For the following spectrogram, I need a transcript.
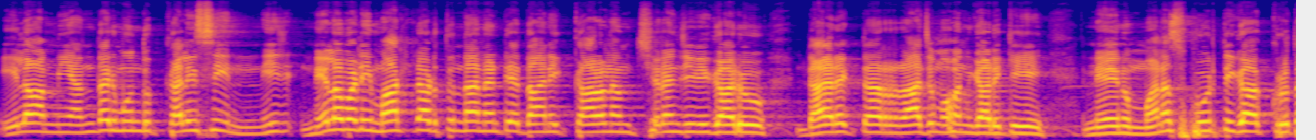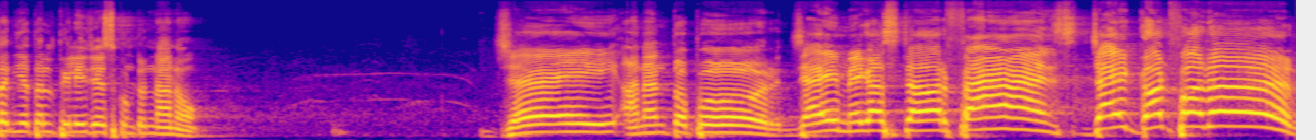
ఇలా మీ అందరి ముందు కలిసి ని- నిలబడి మాట్లాడుతున్నానంటే దానికి కారణం చిరంజీవి గారు డైరెక్టర్ రాజమోహన్ గారికి నేను మనస్ఫూర్తిగా కృతజ్ఞతలు తెలియజేసుకుంటున్నాను. జై అనంతపూర్ జై మెగాస్టార్ ఫ్యాన్స్ జై Godfather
